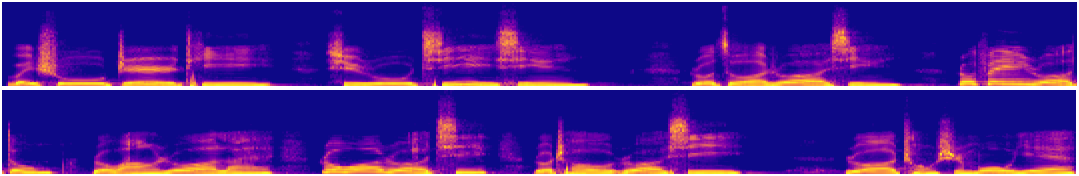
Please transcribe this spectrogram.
为书之体，须如其形。若坐若行。若飞若动，若往若来，若卧若起，若抽若吸，若虫食木叶，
